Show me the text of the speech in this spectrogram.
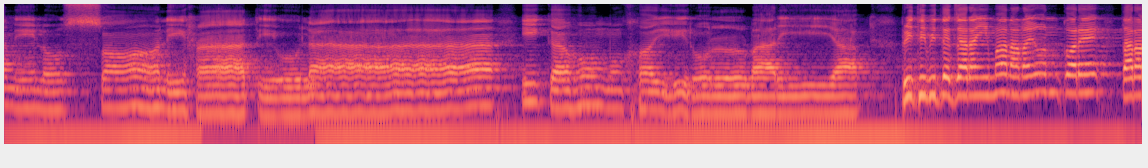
আমিলুস সলিহাতি উলাইকা হুম খায়রুল বারিয়া। পৃথিবীতে যারা ইমান আনায়ন করে, তারা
